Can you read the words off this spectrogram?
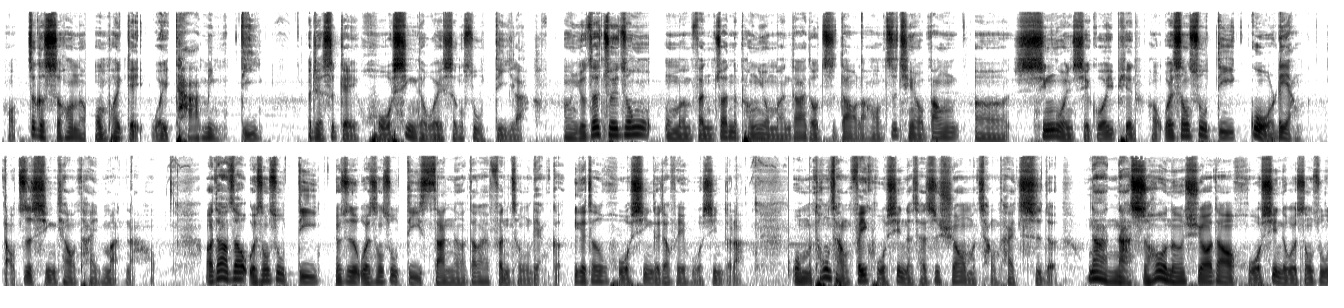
好，这个时候呢，我们会给维他命 D，而且是给活性的维生素 D 啦，嗯，有在追踪我们粉专的朋友们，大家都知道了，哈，之前有帮呃新闻写过一篇，维生素 D 过量导致心跳太慢啦，吼。啊，大家知道维生素 D，尤其是维生素 D 三呢，大概分成两个，一个叫做活性，一个叫非活性的啦。我们通常非活性的才是需要我们常态吃的。那哪时候呢？需要到活性的维生素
